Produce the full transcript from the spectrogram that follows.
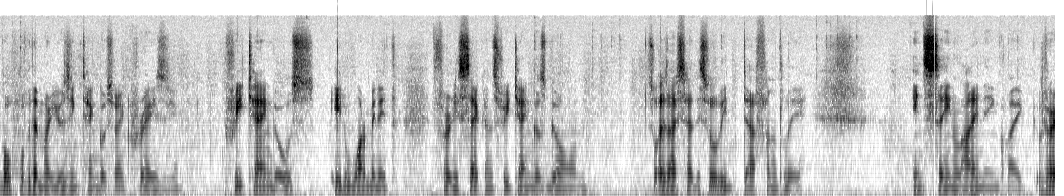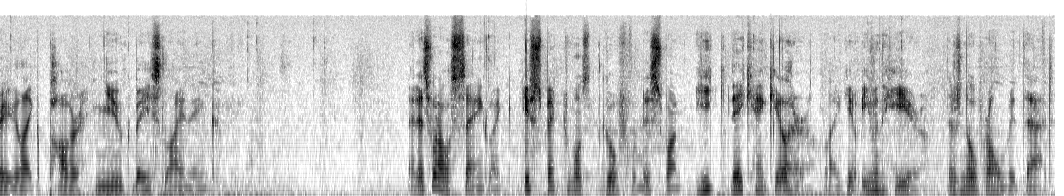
Both of them are using tangos like crazy. Three tangos in 1 minute 30 seconds, three tangos gone. So as I said, this will be definitely insane lining, like very like power nuke based lining. And that's what I was saying, like, if Spectre wants to go for this one, he they can kill her. Like, you know, even here, there's no problem with that.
